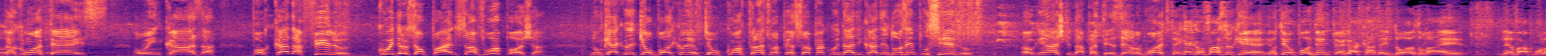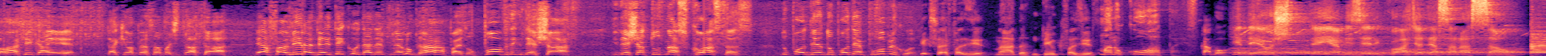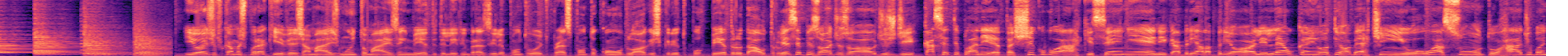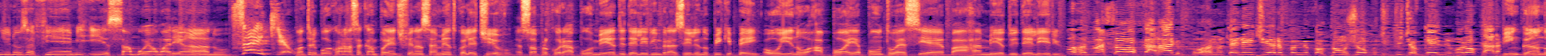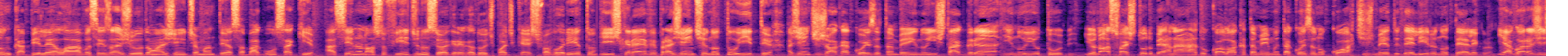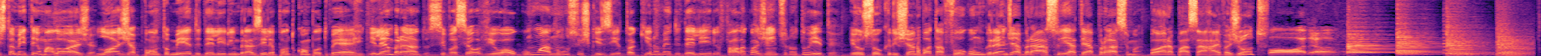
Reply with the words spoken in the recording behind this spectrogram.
Tá com hotéis ou em casa. Pô, cada filho cuida do seu pai, do seu avô, poxa. Não quer que eu, que eu, que eu, contrate uma pessoa para cuidar de cada idoso, é impossível. Alguém acha que dá para ter zero morte? Você quer que eu faça o quê? Eu tenho o poder de pegar cada idoso lá e levar para um lugar? Fica aí, tá aqui uma pessoa para te tratar. É a família dele que tem que cuidar dele em primeiro lugar, rapaz. O povo tem que deixar, de deixar tudo nas costas do poder, do poder público. O que, que você vai fazer? Nada, não tem o que fazer. Mano, corra, rapaz. Acabou. Que Deus tenha misericórdia dessa nação. E hoje ficamos por aqui. Veja mais, muito mais em medo em Brasília.wordpress.com, o blog escrito por Pedro Daltro. Esse episódio usou áudios de Cacete Planeta, Chico Buarque, CNN, Gabriela Prioli, Léo Canhoto e Robertinho, O Assunto, Rádio Band News FM e Samuel Mariano. Thank you! Contribua com a nossa campanha de financiamento coletivo. É só procurar por Medo e Delírio em Brasília no PicPay ou ir no apoia.se barra Medo e Delírio. Porra, doação ao caralho, porra. Não tem nem dinheiro pra me comprar um jogo de videogame, morou, cara? Pingando um capilé lá, vocês ajudam a gente a manter essa bagunça aqui. Assine o nosso feed no seu agregador de podcast favorito e escreve pra gente no Twitter. A gente joga coisa também no Instagram e no YouTube. E o nosso Faz Tudo Bernardo coloca também muita coisa no Cortes Medo e Delírio no Telegram. E agora a gente também tem uma loja, loja.medo delírio em Brasília.com.br. E lembrando, se você ouviu algum anúncio esquisito aqui no Medo e Delírio, fala com a gente no Twitter. Eu sou Cristiano Botafogo, um grande abraço e até a próxima. Bora passar a raiva junto? Bora!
